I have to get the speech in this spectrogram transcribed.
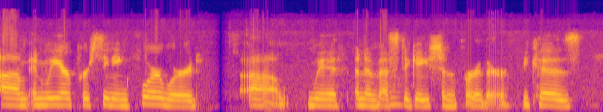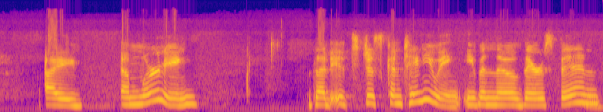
um, and we are proceeding forward um, with an investigation further because I am learning that it's just continuing, even though there's been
